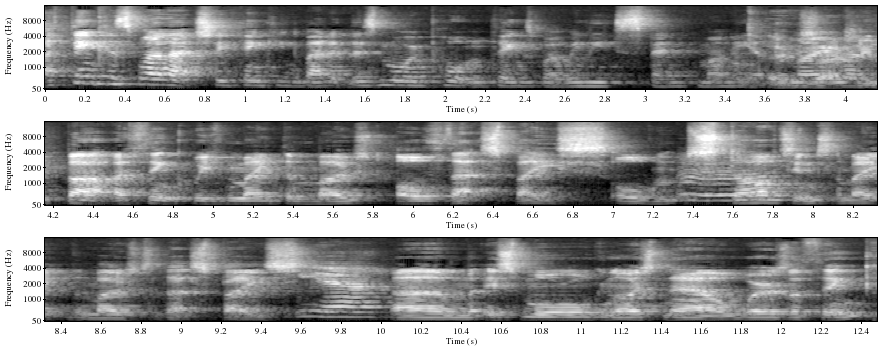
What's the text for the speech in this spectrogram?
I think as well, actually thinking about it, there's more important things where we need to spend money at the Exactly. moment. Exactly, but I think we've made the most of that space, or Mm. starting to make the most of that space. Yeah. Um, it's more organised now, whereas I think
